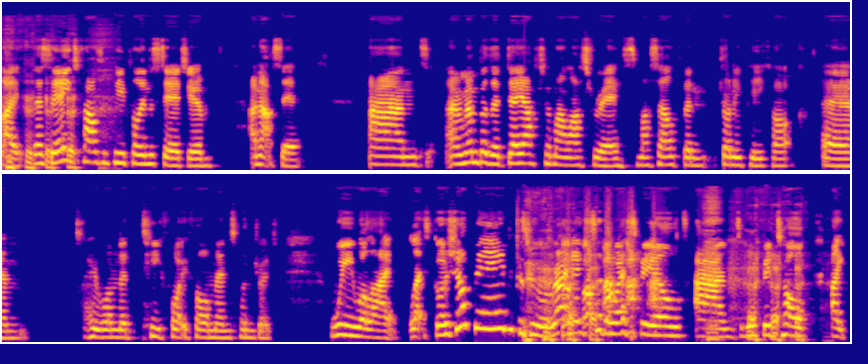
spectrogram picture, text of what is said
Like, there's 8,000 people in the stadium, and that's it. And I remember the day after my last race, myself and Jonnie Peacock, um, who won the T44 men's 100, we were like, let's go shopping because we were right next to the Westfield and we've been told like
